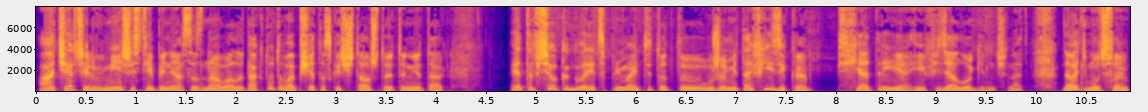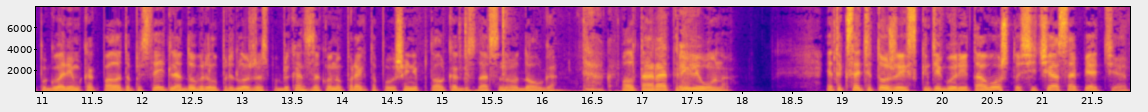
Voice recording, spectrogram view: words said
А Черчилль в меньшей степени осознавал это, а кто-то вообще, так сказать, считал, что это не так. Это все, как говорится, понимаете, тут э, уже метафизика, психиатрия и физиология начинать. Давайте мы лучше с вами поговорим, как Палата представителей одобрила предложенный республиканцем законопроект о повышении потолка государственного долга. Так. Полтора триллиона. Это, кстати, тоже из категории того, что сейчас опять э,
